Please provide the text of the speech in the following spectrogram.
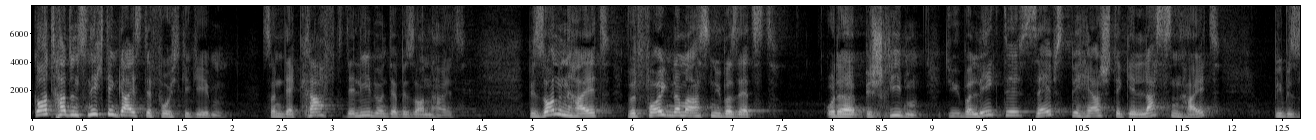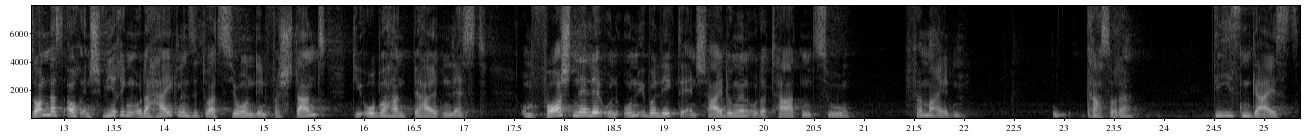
Gott hat uns nicht den Geist der Furcht gegeben, sondern der Kraft, der Liebe und der Besonnenheit. Besonnenheit wird folgendermaßen übersetzt oder beschrieben. Die überlegte, selbstbeherrschte Gelassenheit, die besonders auch in schwierigen oder heiklen Situationen den Verstand die Oberhand behalten lässt, um vorschnelle und unüberlegte Entscheidungen oder Taten zu vermeiden. Krass, oder? Diesen Geist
